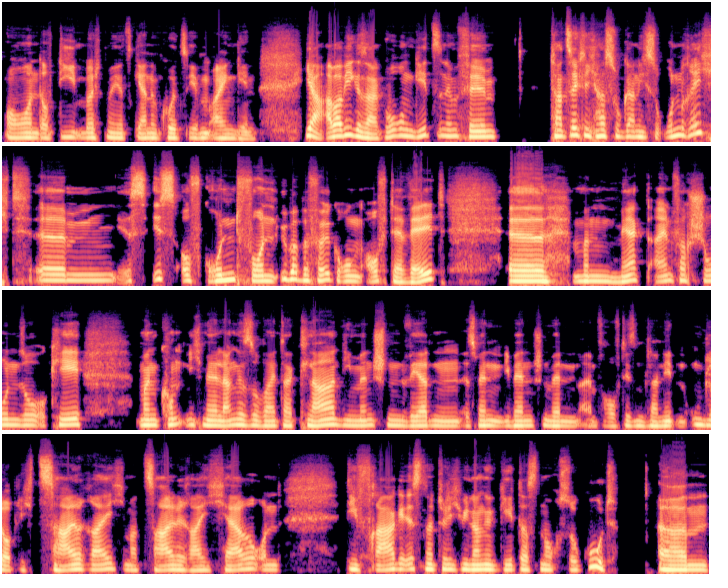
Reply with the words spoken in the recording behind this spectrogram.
Und auf die möchten wir jetzt gerne kurz eben eingehen. Ja, aber wie gesagt, worum geht's in dem Film? Tatsächlich hast du gar nicht so unrecht. Ähm, es ist aufgrund von Überbevölkerung auf der Welt. Äh, man merkt einfach schon so, okay, man kommt nicht mehr lange so weiter klar. Die Menschen werden, es werden, die Menschen werden einfach auf diesem Planeten unglaublich zahlreich, immer zahlreicher. Und die Frage ist natürlich, wie lange geht das noch so gut? Ähm,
